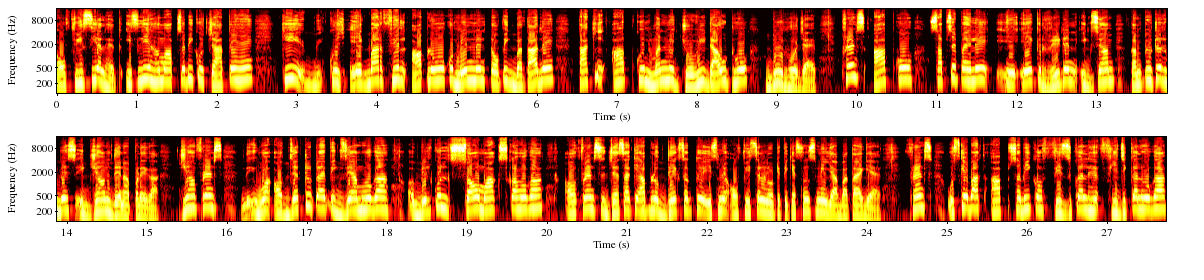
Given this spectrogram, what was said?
ऑफिशियल है। तो इसलिए हम आप सभी को चाहते हैं कि कुछ एक बार फिर आप लोगों को मेन मेन टॉपिक बता दें, ताकि आपको मन में जो भी डाउट हो, दूर हो जाए। फ्रेंड्स आपको सबसे पहले एक written exam computer based exam देना पड़ेगा। जी हाँ फ्रेंड्स वह ऑब्जेक्टिव टाइप एग्ज़ाम होगा, और बिल्कुल सौ मार्क्स का होगा। और फ्रेंड्स जैसा कि आप लोग देख सकते हो, इसमें ऑफिशियल नोटिफिकेशन में यह बताया गया है। फ्रेंड्स उसके बाद आप सभी को फ़िज़िकल फ़िज़िकल होगा,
